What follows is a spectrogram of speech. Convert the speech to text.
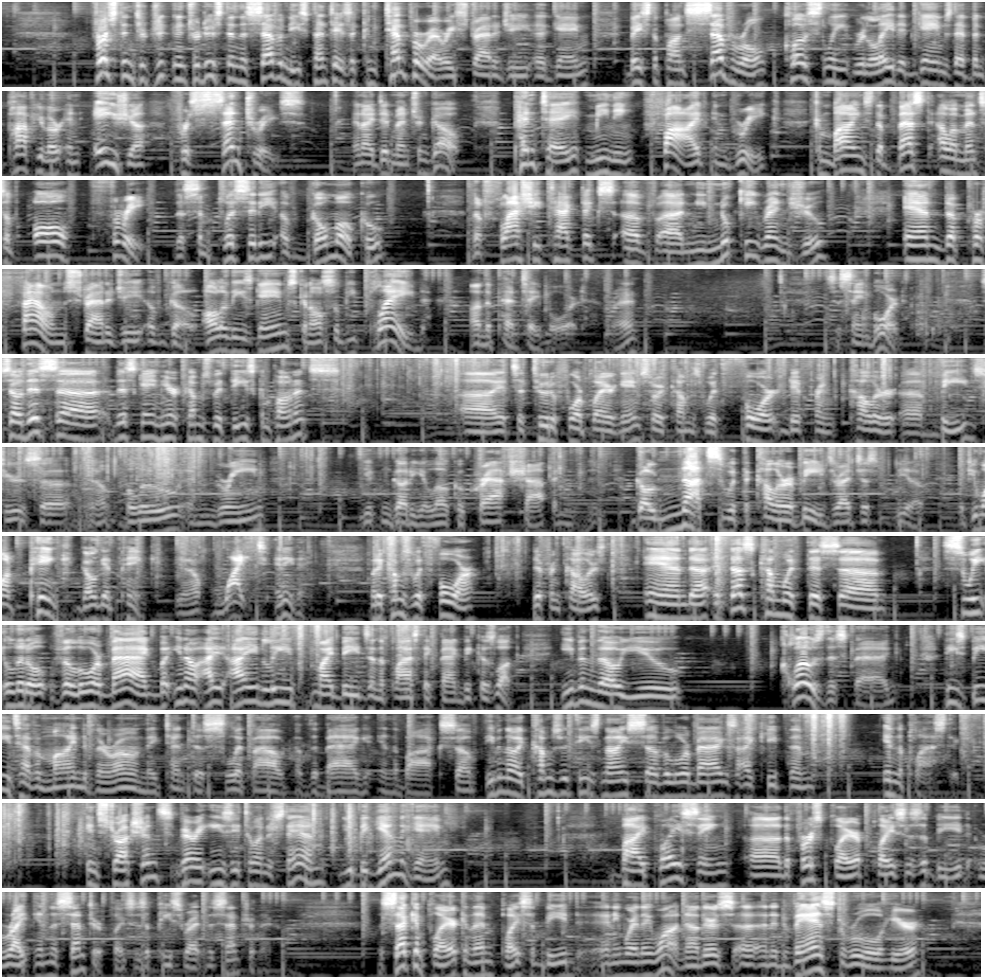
First introduced in the 70s, Pente is a contemporary strategy uh, game based upon several closely related games that have been popular in Asia for centuries. And I did mention Go. Pente, meaning five in Greek, combines the best elements of all three the simplicity of Gomoku, the flashy tactics of uh, Ninuki Renju, and the profound strategy of Go. All of these games can also be played on the Pente board, right? It's the same board. So this uh, this game here comes with these components. Uh, it's a two to four player game, so it comes with four different color uh, beads. Here's uh, you know blue and green, you can go to your local craft shop and go nuts with the color of beads, right? Just, you know, if you want pink, go get pink, you know, white, anything. But it comes with four different colors. And uh, it does come with this uh, sweet little velour bag. But, you know, I, I leave my beads in the plastic bag because, look, even though you close this bag, these beads have a mind of their own. They tend to slip out of the bag in the box. So even though it comes with these nice uh, velour bags, I keep them in the plastic. Instructions, very easy to understand. You begin the game by placing, uh, the first player places a bead right in the center, places a piece right in the center there. The second player can then place a bead anywhere they want. Now there's uh, an advanced rule here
